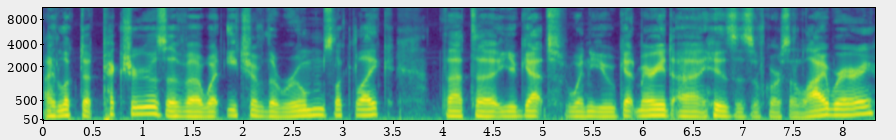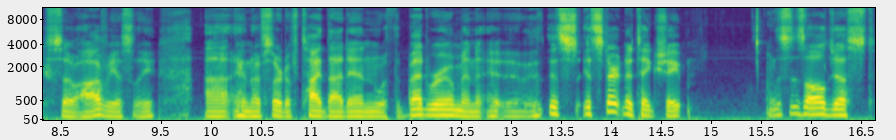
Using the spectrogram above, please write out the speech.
I looked at pictures of uh, what each of the rooms looked like that uh, you get when you get married. Uh, his is, of course, a library, so obviously, uh, and I've sort of tied that in with the bedroom, and it, it's it's starting to take shape. This is all just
